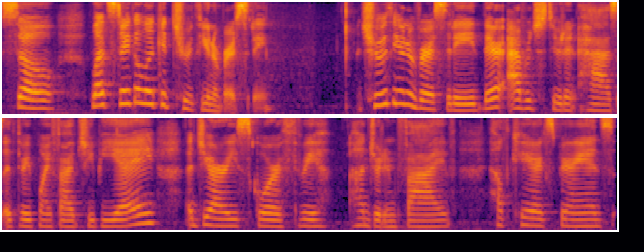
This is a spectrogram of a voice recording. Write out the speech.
So let's take a look at Truth University. Truth University, their average student has a 3.5 GPA, a GRE score of 305, healthcare experience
